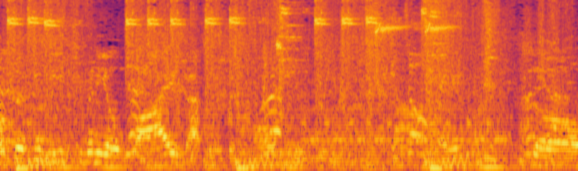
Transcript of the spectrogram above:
Also if you leave too many alive, that's when it gets hard It's over. So. Oh.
